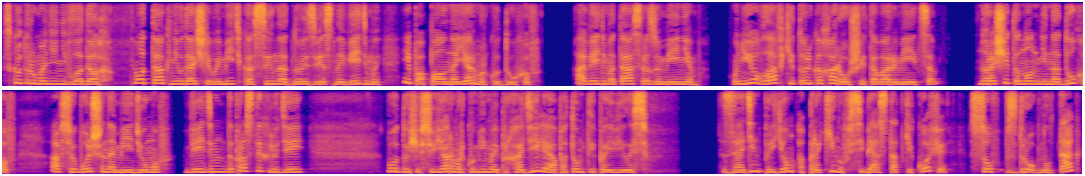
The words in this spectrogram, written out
с которым они не в ладах. Вот так неудачливый Митька, сын одной известной ведьмы, и попал на ярмарку духов. А ведьма та с разумением. У нее в лавке только хороший товар имеется. Но рассчитан он не на духов, а все больше на медиумов, ведьм да простых людей. Вот духи всю ярмарку мимо и проходили, а потом ты появилась. За один прием, опрокинув в себя остатки кофе, Сов вздрогнул так,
